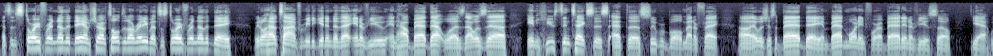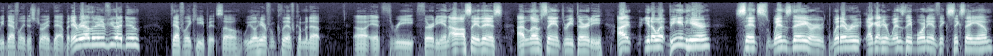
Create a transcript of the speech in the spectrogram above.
That's a story for another day. I'm sure I've told it already, but it's a story for another day. We don't have time for me to get into that interview and how bad that was. That was uh, in Houston, Texas, at the Super Bowl. Matter of fact, uh, it was just a bad day and bad morning for a bad interview. So yeah, we definitely destroyed that. But every other interview I do, definitely keep it. So we'll hear from Cliff coming up uh, at 3:30. And I'll say this: I love saying 3:30. I, you know what, being here since Wednesday or whatever, I got here Wednesday morning. I think 6 a.m.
